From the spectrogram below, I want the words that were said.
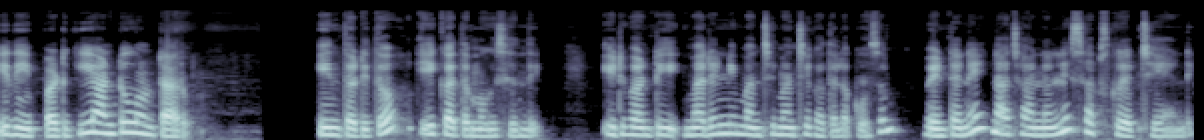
ఇది ఇప్పటికీ అంటూ ఉంటారు. ఇంతటితో ఈ కథ ముగిసింది. ఇటువంటి మరిన్ని మంచి మంచి కథల కోసం వెంటనే నా ఛానల్ని సబ్స్క్రైబ్ చేయండి.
